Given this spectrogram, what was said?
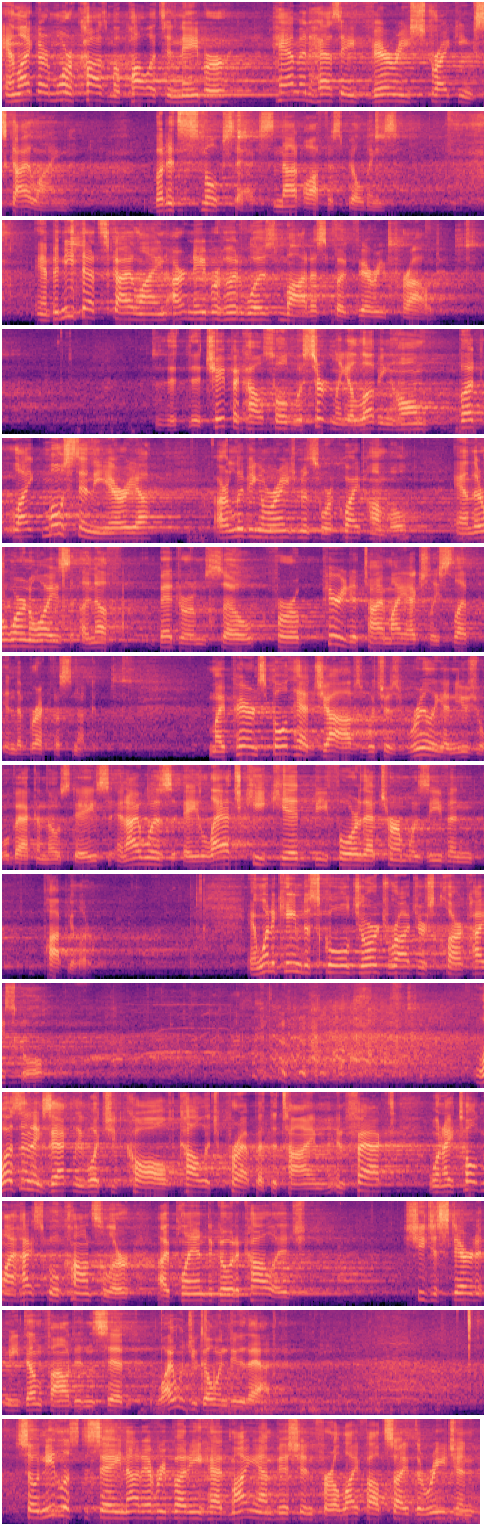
And like our more cosmopolitan neighbor, Hammond has a very striking skyline, but it's smokestacks, not office buildings. And beneath that skyline, our neighborhood was modest but very proud. The, the Chapek household was certainly a loving home, but like most in the area, our living arrangements were quite humble, and there weren't always enough bedrooms, so for a period of time, I actually slept in the breakfast nook. My parents both had jobs, which was really unusual back in those days, and I was a latchkey kid before that term was even popular. And when it came to school, George Rogers Clark High School wasn't exactly what you'd call college prep at the time. In fact, when I told my high school counselor I planned to go to college, she just stared at me dumbfounded and said, Why would you go and do that? So, needless to say, not everybody had my ambition for a life outside the region,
